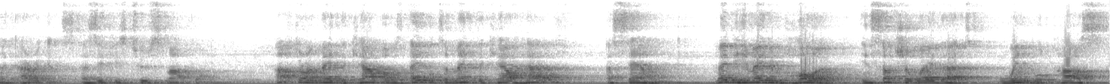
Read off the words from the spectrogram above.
with arrogance, as if he's too smart for him. After I made the cow, I was able to make the cow have a sound. Maybe he made him hollow in such a way that wind would pass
